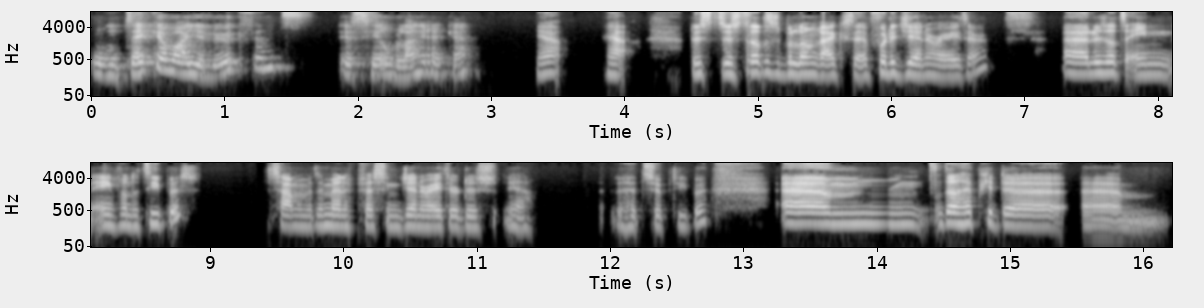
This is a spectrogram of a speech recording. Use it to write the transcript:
ontdekken wat je leuk vindt, is heel belangrijk, hè? Ja, ja. Dus, dus dat is het belangrijkste voor de generator. Uh, dus dat is een, een van de types. Samen met de manifesting generator, dus ja, het subtype. Um, dan heb je de... Um,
